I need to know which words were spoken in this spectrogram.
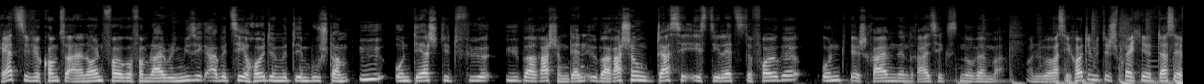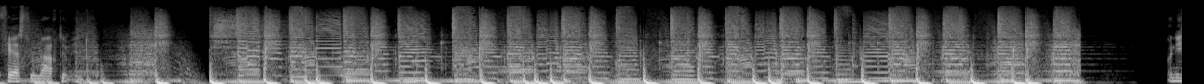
Herzlich willkommen zu einer neuen Folge vom Library Music ABC. Heute mit dem Buchstaben Ü und der steht für Überraschung. Denn Überraschung, das hier ist die letzte Folge und wir schreiben den 30. November. Und über was ich heute mit dir spreche, das erfährst du nach dem Intro.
